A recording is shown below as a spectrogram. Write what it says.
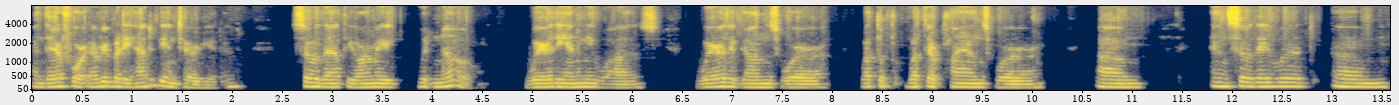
and therefore everybody had to be interrogated so that the army would know where the enemy was, where the guns were, what the what their plans were, um, and so they would um,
